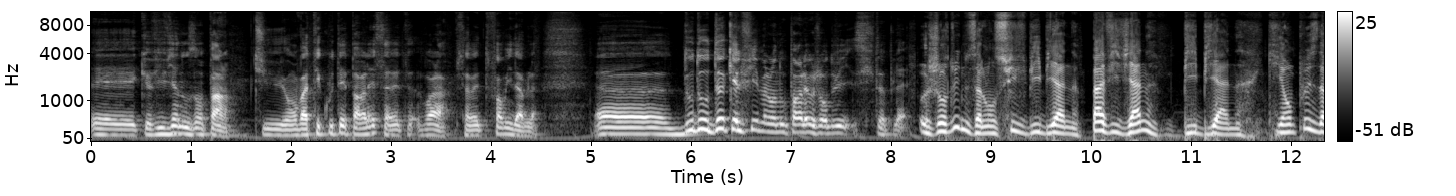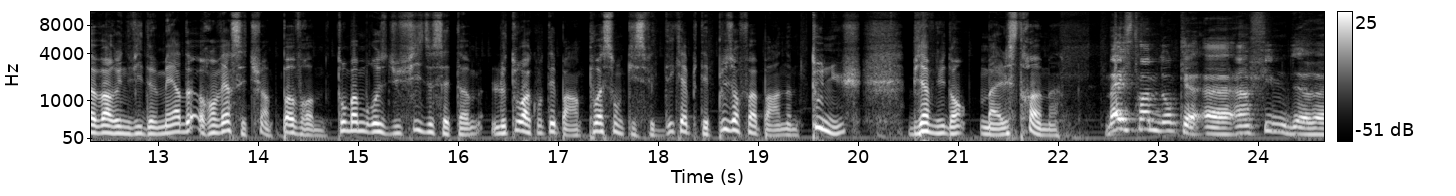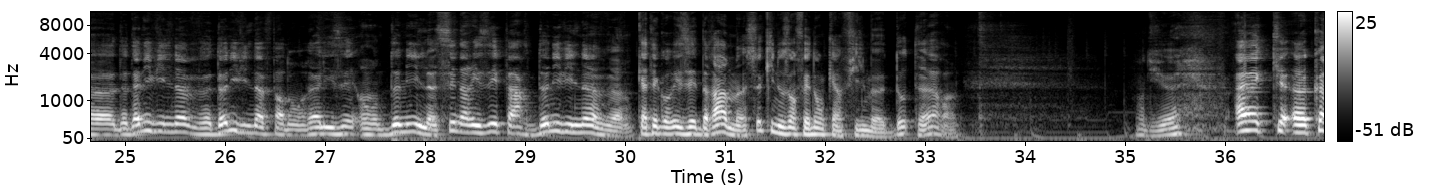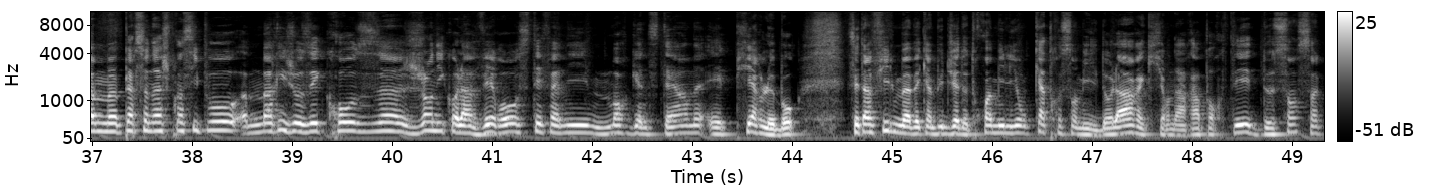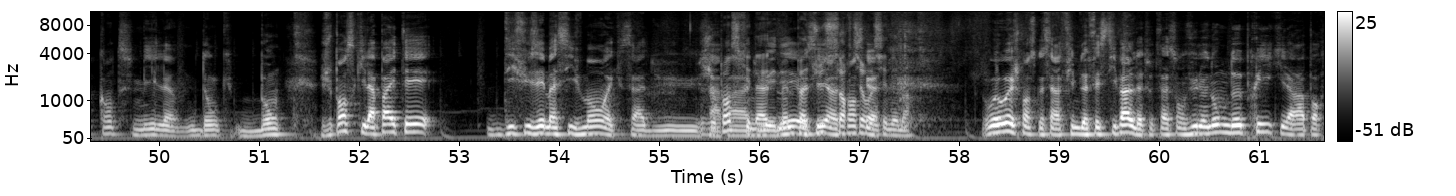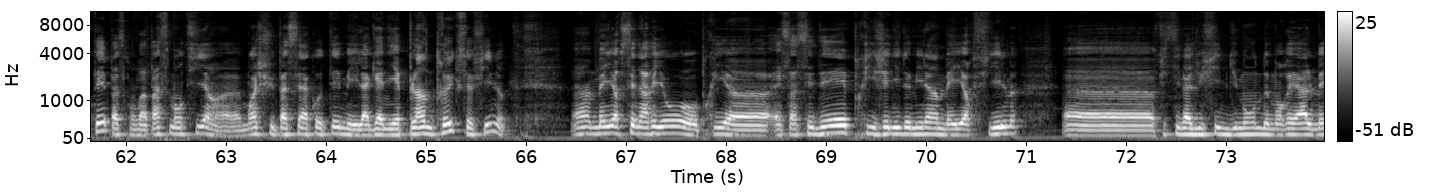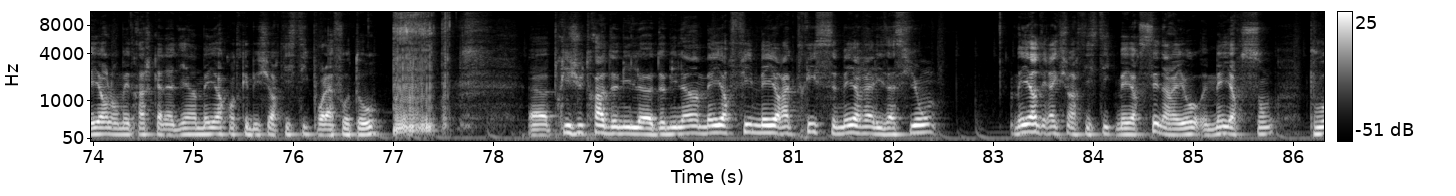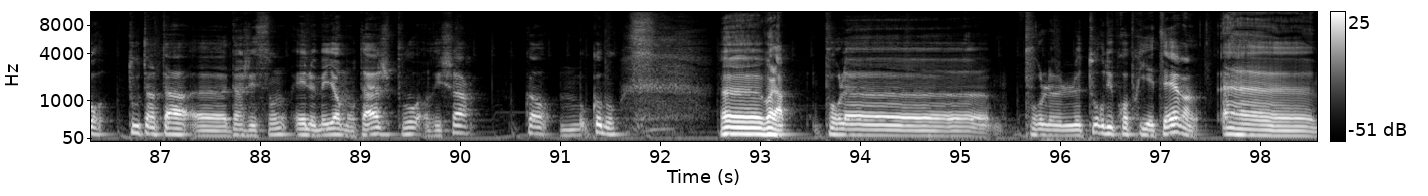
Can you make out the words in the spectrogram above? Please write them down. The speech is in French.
et que Vivien nous en parle. Tu, on va t'écouter parler, ça va être, voilà, ça va être formidable. Euh, Doudou, de quel film allons-nous parler aujourd'hui, s'il te plaît? Aujourd'hui, nous allons suivre Bibiane, pas Viviane, Bibiane, qui en plus d'avoir une vie de merde, renverse et tue un pauvre homme, tombe amoureuse du fils de cet homme, le tout raconté par un poisson qui se fait décapiter plusieurs fois par un homme tout nu. Bienvenue dans Maelstrom. Maelstrom, donc, euh, un film de, euh, de Denis Villeneuve, Denis Villeneuve, pardon, réalisé en 2000, scénarisé par Denis Villeneuve, catégorisé drame, ce qui nous en fait donc un film d'auteur. Mon Dieu. Avec euh, comme personnages principaux Marie-Josée Croze, Jean-Nicolas Véraud, Stéphanie Morgenstern et Pierre Lebeau. C'est un film avec un budget de 3 400 000 dollars et qui en a rapporté 250 000. Donc bon, je pense qu'il n'a pas été diffusé massivement et que ça a dû... Je ça pense qu'il n'a même pas aussi, dû hein. Sortir que- au cinéma. Oui, oui, je pense que c'est un film de festival de toute façon, vu le nombre de prix qu'il a rapporté, parce qu'on va pas se mentir, euh, moi je suis passé à côté, mais il a gagné plein de trucs ce film. Un meilleur scénario au prix euh, SACD, prix Génie 2001, meilleur film, euh, Festival du film du monde de Montréal, meilleur long métrage canadien, meilleure contribution artistique pour la photo. Prix Jutra 2000, 2001, meilleur film, meilleure actrice, meilleure réalisation, meilleure direction artistique, meilleur scénario meilleur son pour tout un tas euh, et le meilleur montage pour Richard Como. Euh, voilà, pour le, pour le, tour du propriétaire. Euh,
